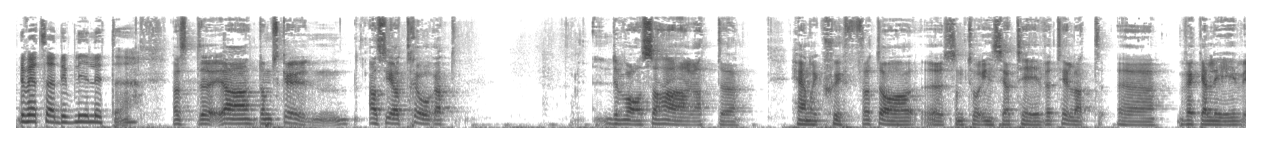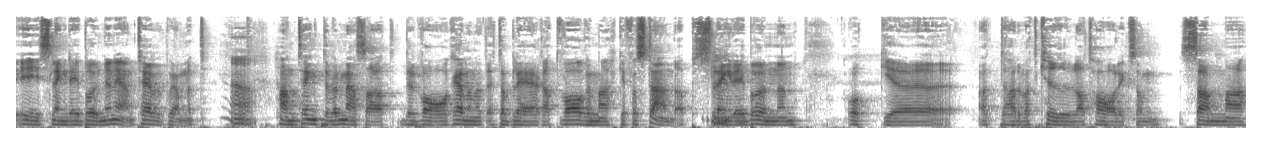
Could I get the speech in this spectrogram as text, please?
Du vet så här, det blir lite, Fast eh, ja, de ska ju... Alltså jag tror att det var så här att eh, Henrik Schyffert då, eh, som tog initiativet till att eh, väcka liv i Släng dig i brunnen igen, tv-programmet. ja. Han tänkte väl mer så att det var redan ett etablerat varumärke för stand-up. Släng dig i brunnen. Och eh, att det hade varit kul att ha liksom samma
